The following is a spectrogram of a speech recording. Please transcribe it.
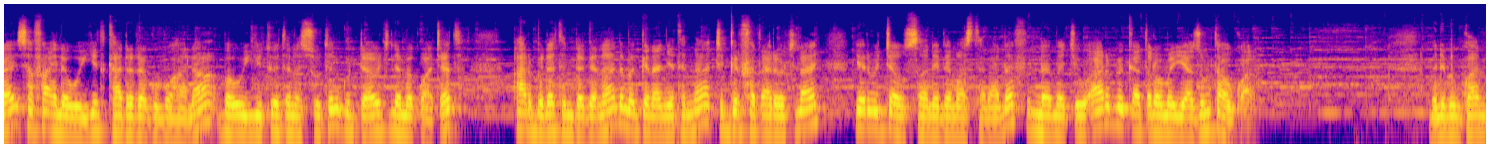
ላይ ሰፋ ያለውይይት ካደረጉ በኋላ በውይይቱ የተነሱትን ጉዳዮች ለመቋጨት አርብ እለት እንደገና ለመገናኘትና ችግር ፈጣሪዎች ላይ የእርምጃ ውሳኔ ለማስተላለፍ ለመጪው አርብ ቀጥሮ መያዙም ታውቋል ምንም እንኳን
